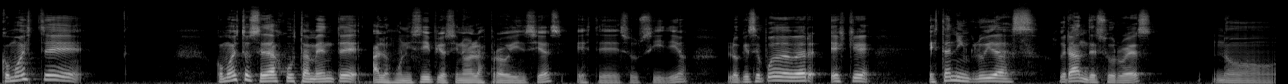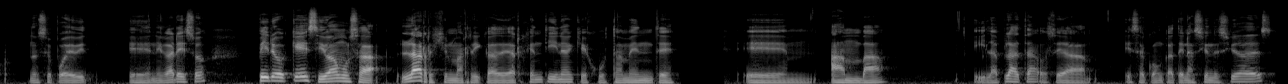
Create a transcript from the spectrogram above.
como este como esto se da justamente a los municipios y no a las provincias, este subsidio, lo que se puede ver es que están incluidas grandes urbes, no, no se puede eh, negar eso, pero que si vamos a la región más rica de Argentina, que es justamente em, AMBA y La Plata, o sea, esa concatenación de ciudades,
